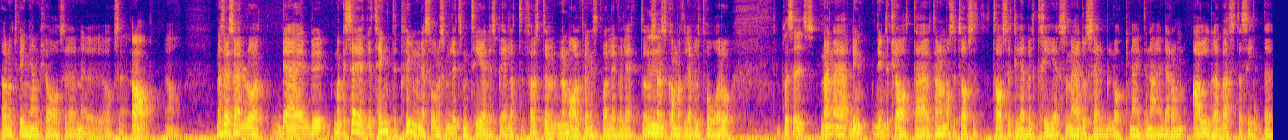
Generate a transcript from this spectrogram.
ja, de tvingar honom klä av sig där också. Ja. Ja. Men sen så är det då att det är, Man kan säga att jag tänkte på filmen när jag såg den som lite som ett tv-spel. Att första normala fängelset var level 1 och Mm. sen så kom man till level 2 då. Precis. Men eh, det är, det är inte klart där utan han måste ta sig, ta sig till level 3 som är då Cellblock 99 där de allra värsta sitter.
